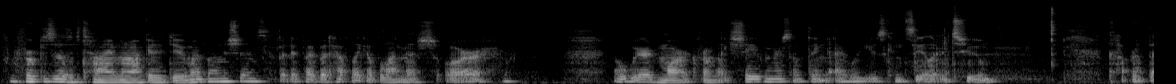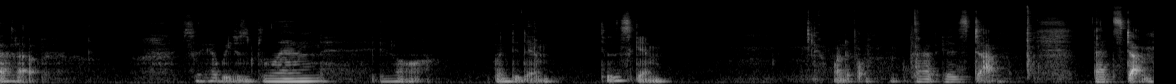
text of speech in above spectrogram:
for purposes of time I'm not going to do my blemishes but if I would have like a blemish or a weird mark from like shaving or something I will use concealer to cover that up. So yeah we just blend it all blend it in to the skin Wonderful. That is done. That's done.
